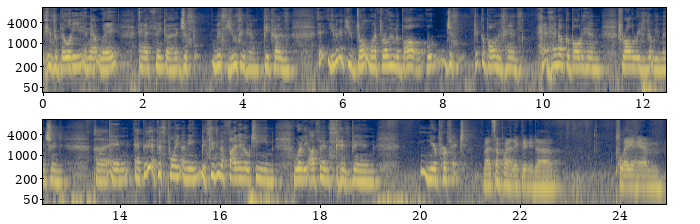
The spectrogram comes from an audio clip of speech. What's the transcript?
his ability in that way, and I think uh, just misusing him because even if you don't want to throw him the ball, well, just get the ball in his hands, ha- hand out the ball to him for all the reasons that we mentioned. Uh, and at, the, at this point, I mean, this isn't a 5 0 team where the offense has been near perfect. But at some point, I think they need to play him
